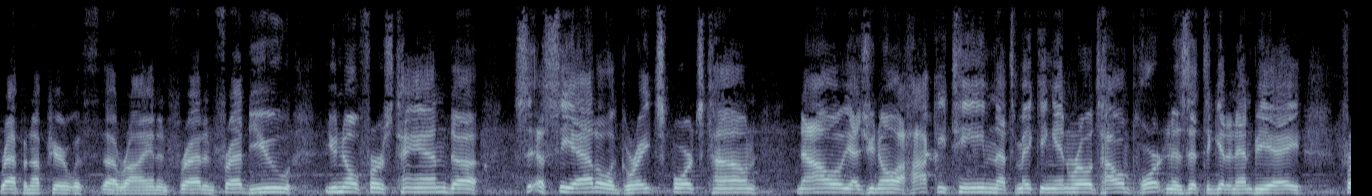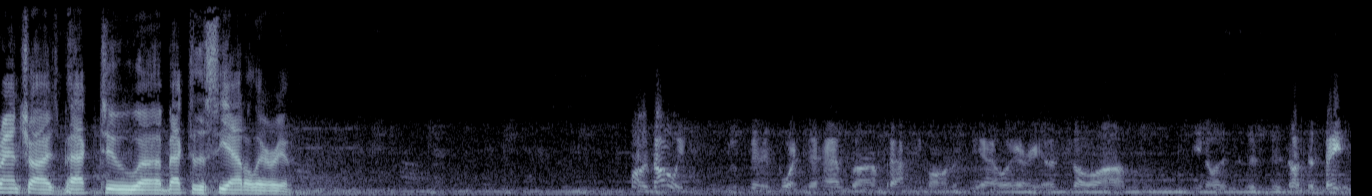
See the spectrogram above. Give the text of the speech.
wrapping up here with uh, Ryan and Fred. And Fred, you you know firsthand uh, S- Seattle, a great sports town. Now, as you know, a hockey team that's making inroads. How important is it to get an NBA franchise back to uh, back to the Seattle area? Well, it's always been important to have um, basketball in the Seattle area. So, um, you know, it's, it's, it's understated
